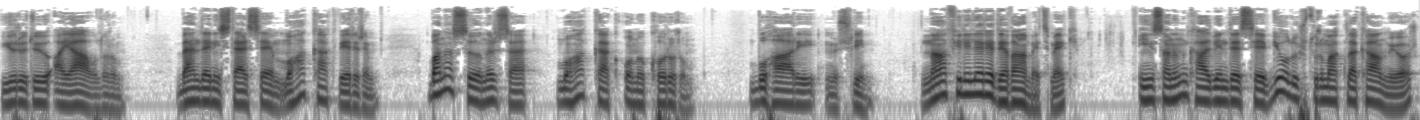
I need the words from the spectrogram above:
yürüdüğü ayağı olurum. Benden isterse muhakkak veririm. Bana sığınırsa muhakkak onu korurum. Buhari, Müslim. Nafilelere devam etmek, insanın kalbinde sevgi oluşturmakla kalmıyor,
